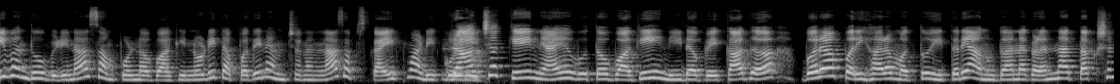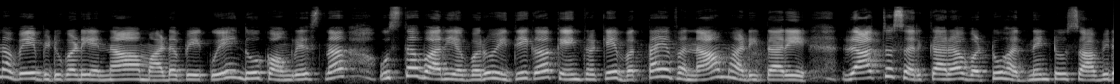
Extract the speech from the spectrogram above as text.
ಈ ಒಂದು ವಿಡಿನ ಸಂಪೂರ್ಣವಾಗಿ ನೋಡಿ, ತಪ್ಪದೆ ನಮ್ಮ ಚಾನಲ್ನ ಸಬ್ಸ್ಕ್ರೈಬ್ ಮಾಡಿ ರಾಜ್ಯಕ್ಕೆ ನ್ಯಾಯಯುತವಾಗಿ ನೀಡಬೇಕಾದ ಬರ ಪರಿಹಾರ ಮತ್ತು ಇತರೆ ಅನುದಾನಗಳನ್ನ ತಕ್ಷಣವೇ ಬಿಡುಗಡೆಯನ್ನ ಮಾಡಬೇಕು ಎಂದು ಕಾಂಗ್ರೆಸ್ನ ಉಸ್ತುವಾರಿಯವರು ಇದೀಗ ಕೇಂದ್ರಕ್ಕೆ ಒತ್ತಾಯವನ್ನ ಮಾಡಿದ್ದಾರೆ. ರಾಜ್ಯ ಸರ್ಕಾರ ಒಟ್ಟು ಹದಿನೆಂಟು ಸಾವಿರ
